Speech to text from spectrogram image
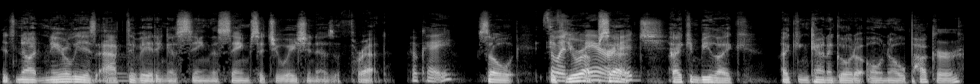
It's not nearly as activating as seeing the same situation as a threat. Okay. So, So if you're marriage- upset, I can be like I can kind of go to oh no pucker,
